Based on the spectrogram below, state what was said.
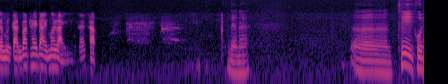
ดำเนินการวัดให้ได้เมื่อไหร่นะครับ เดี๋ยวนะ เอ่อที่คุณ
